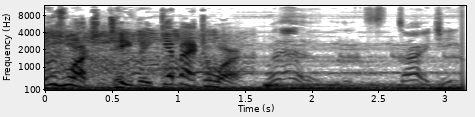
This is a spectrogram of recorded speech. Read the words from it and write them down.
Who's watching TV? Get back to work. sorry, Chief.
